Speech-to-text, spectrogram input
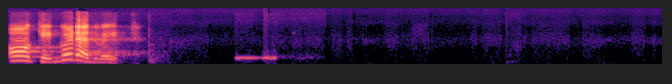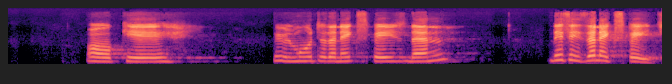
Okay, good Advait. Okay, we will move to the next page then. This is the next page.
